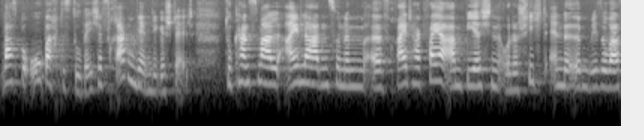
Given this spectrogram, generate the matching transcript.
Was beobachtest du? Welche Fragen werden dir gestellt? Du kannst mal einladen zu einem äh, Freitag Feierabendbierchen oder Schichtende irgendwie sowas,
